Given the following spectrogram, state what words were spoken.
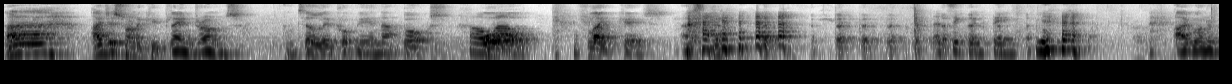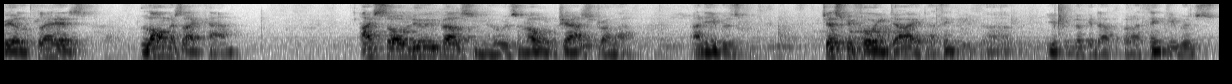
Uh, I just want to keep playing drums until they put me in that box. Oh, or wow. flight case. That's a good thing. Yeah. I want to be able to play as long as I can. I saw Louie Bellson, who was an old jazz drummer, and he was just before he died. I think uh, you can look it up, but I think he was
